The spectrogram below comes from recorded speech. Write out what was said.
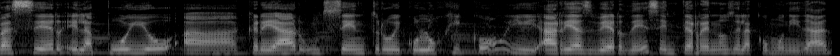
va a ser el apoyo a crear un centro ecológico y áreas verdes en terrenos de la comunidad.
